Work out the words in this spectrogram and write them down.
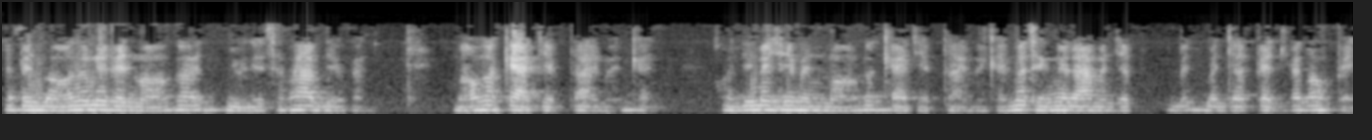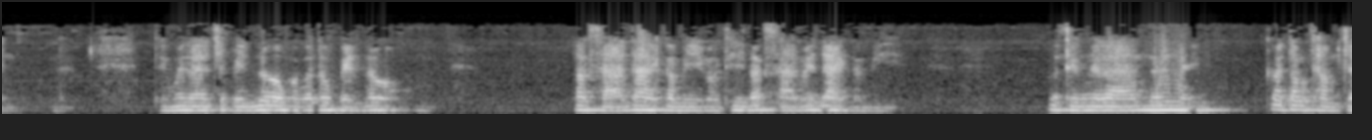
จะเป็นหมอหรือไม่เป็นหมอก็อยู่ในสภาพเดียวกัน หมอก็แก่เจ็บตายเหมือนกัน คนที่ไม่ใช่เป็นหมอก็แก่เจ็บตายเหมือนกัน เมื่อถึงเวลามันจะมันจะเป็นก็ต้องเป็น ถึงเวลาจะเป็นโรคมันก็ต้องเป็นโรครักษาได้ก็มีบางทีรักษาไม่ได้ก็มีเมื่อถึงเวลานั้นก็ต้องทำใจ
